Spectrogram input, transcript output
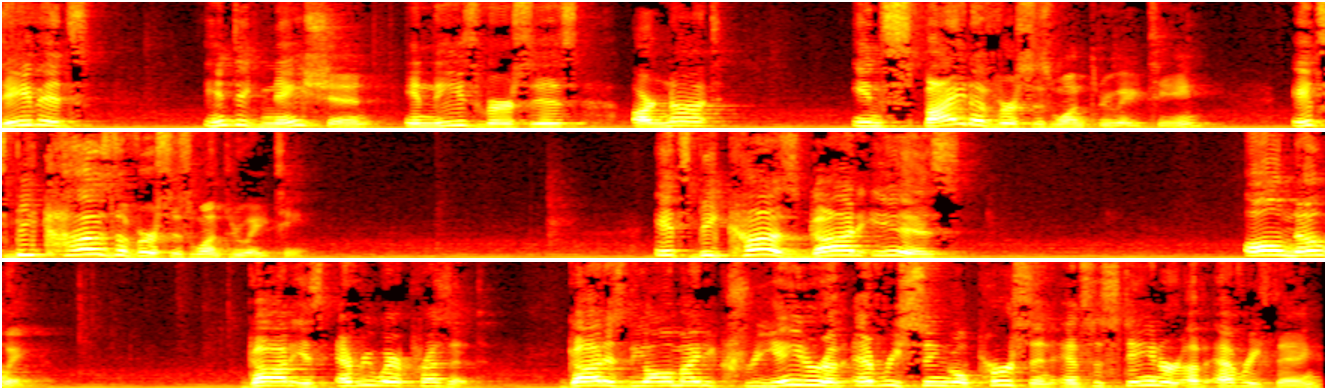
David's indignation in these verses are not in spite of verses 1 through 18, it's because of verses 1 through 18. It's because God is all knowing. God is everywhere present. God is the Almighty creator of every single person and sustainer of everything.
